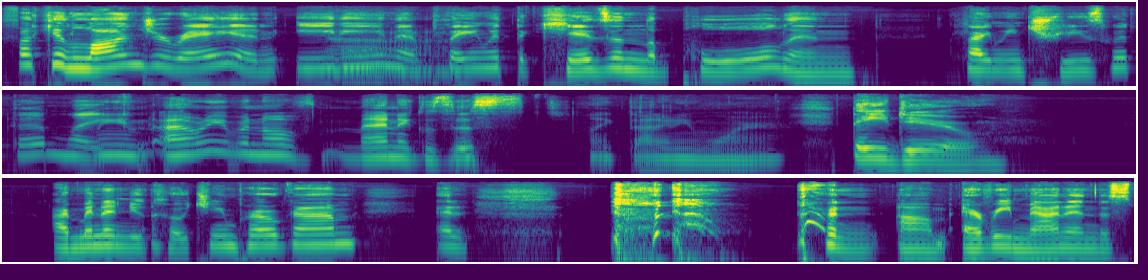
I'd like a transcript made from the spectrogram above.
fucking lingerie and eating and playing with the kids in the pool and climbing trees with them. I Like mean, I don't even know if men exist like that anymore. They do. I'm in a new coaching program, and, and um, every man in this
